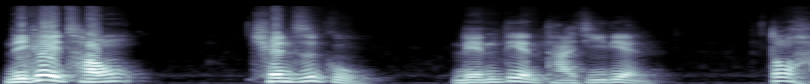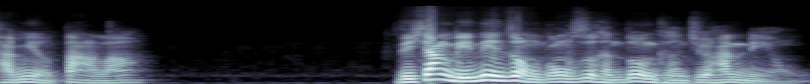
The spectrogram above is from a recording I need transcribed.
你可以从全指股、联电、台积电都还没有大拉。你像联电这种公司，很多人可能觉得它牛，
